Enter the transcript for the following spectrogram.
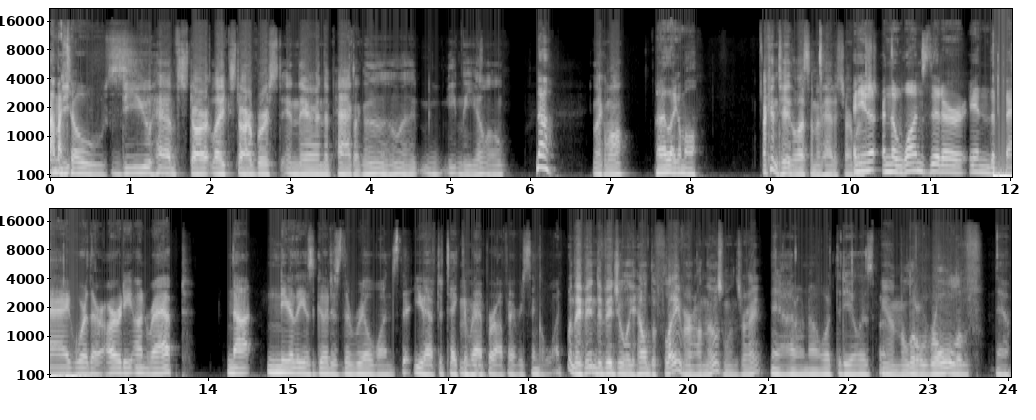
On my do, toes. do you have star like Starburst in there in the pack? Like, eating the yellow. no, You like them all? I like them all. I couldn't tell you the last time I've had a Starburst. And you know, and the ones that are in the bag where they're already unwrapped, not nearly as good as the real ones that you have to take the Mhm. wrapper off every single one. well, they've individually held the flavor on those ones, right? Yeah, I don't know what the deal is, but Yeah, and the little roll of yeah.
